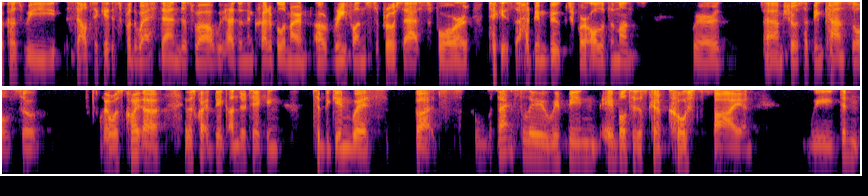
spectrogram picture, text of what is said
because we sell tickets for the West End as well, we had an incredible amount of refunds to process for tickets that had been booked for all of the months where um, shows had been cancelled. So it was quite a it was quite a big undertaking to begin with but thankfully we've been able to just kind of coast by and we didn't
